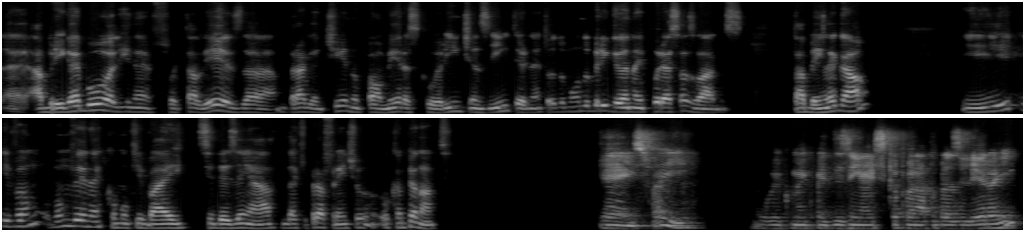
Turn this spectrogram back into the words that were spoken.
É, a briga é boa ali, né? Fortaleza, Bragantino, Palmeiras, Corinthians, Inter, né? Todo mundo brigando aí por essas vagas. Tá bem legal. E, e vamos, vamos ver né, como que vai se desenhar daqui para frente o, o, campeonato. É isso aí. Vamos ver como é que vai desenhar esse campeonato brasileiro aí.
